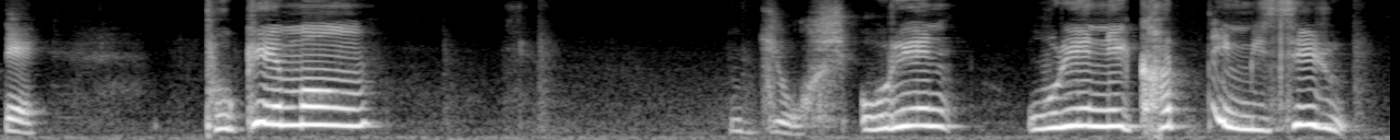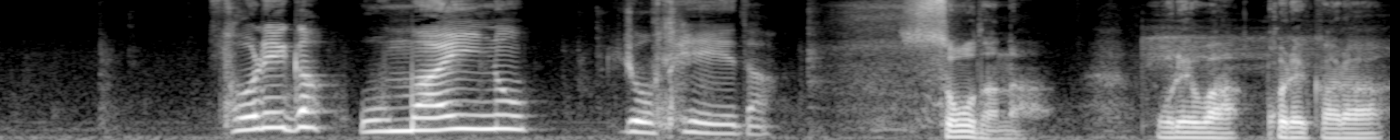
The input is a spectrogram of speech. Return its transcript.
てポケモンよし俺俺に勝ってみせる。それがお前の女性だ。そうだな。俺はこれから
